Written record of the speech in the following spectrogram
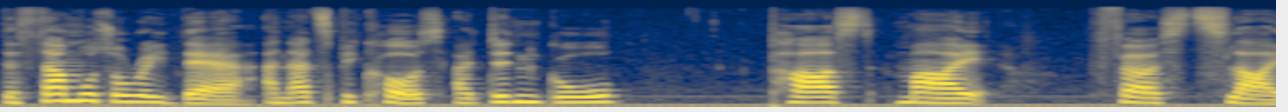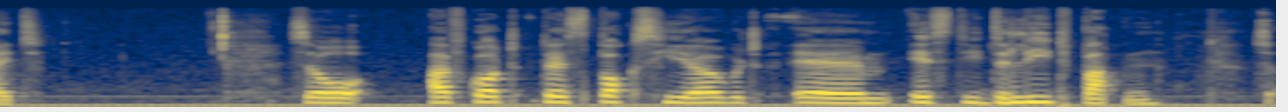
the thumb was already there and that's because I didn't go past my first slide. So I've got this box here which um, is the delete button. So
